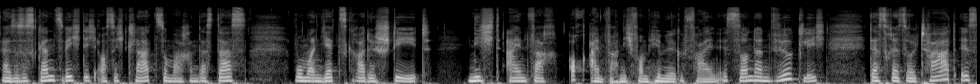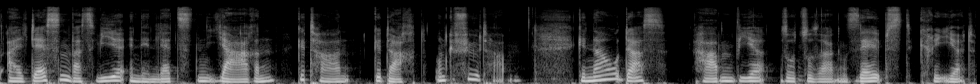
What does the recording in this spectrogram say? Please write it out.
Also es ist ganz wichtig, auch sich klar zu machen, dass das, wo man jetzt gerade steht, nicht einfach, auch einfach nicht vom Himmel gefallen ist, sondern wirklich das Resultat ist all dessen, was wir in den letzten Jahren getan, gedacht und gefühlt haben. Genau das haben wir sozusagen selbst kreiert.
